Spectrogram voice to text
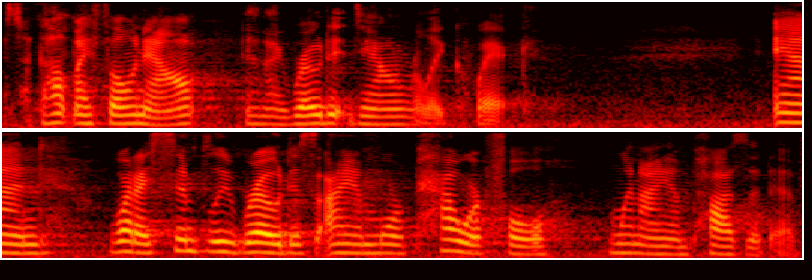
So I got my phone out and I wrote it down really quick. And what I simply wrote is, I am more powerful when I am positive.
